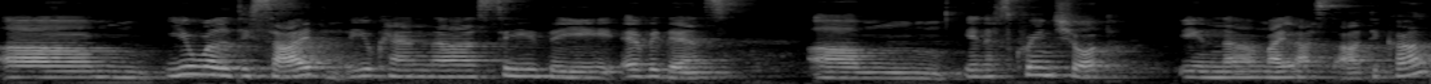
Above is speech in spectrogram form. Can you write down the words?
Um, you will decide, you can uh, see the evidence um, in a screenshot in uh, my last article.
